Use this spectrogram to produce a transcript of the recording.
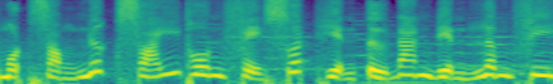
Một dòng nước xoáy thôn phệ xuất hiện từ đan điền Lâm Phi.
